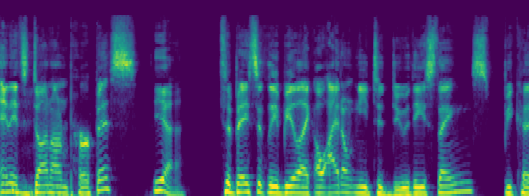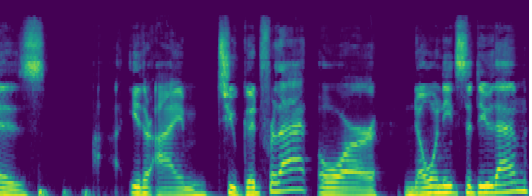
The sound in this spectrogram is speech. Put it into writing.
and it's done on purpose Yeah. to basically be like, oh, I don't need to do these things because either I'm too good for that or no one needs to do them.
